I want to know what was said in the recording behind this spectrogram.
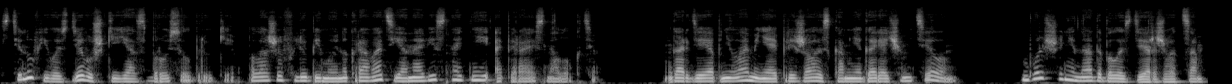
Стянув его с девушки, я сбросил брюки. Положив любимую на кровать, я навис над ней, опираясь на локти. Гордея обняла меня и прижалась ко мне горячим телом. Больше не надо было сдерживаться.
